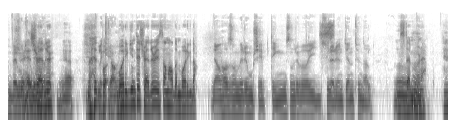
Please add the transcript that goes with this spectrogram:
Vel, Shredder. ja. Borgen til Shredder, hvis han hadde en borg, da. Ja, han hadde sånn romskipting som drev og surra rundt i en tunnel. Stemmer det.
